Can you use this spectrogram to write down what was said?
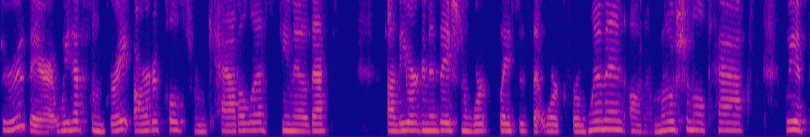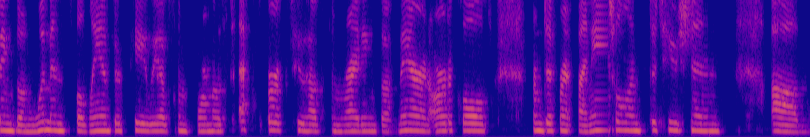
through there. We have some great articles from Catalyst. You know, that's uh, the organization workplaces that work for women on emotional tax. We have things on women's philanthropy. We have some foremost experts who have some writings on there and articles from different financial institutions. Um,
